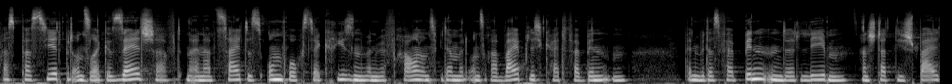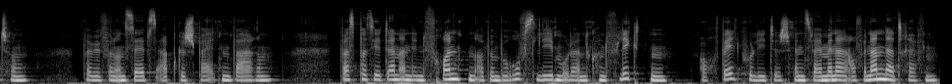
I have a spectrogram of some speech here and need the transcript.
Was passiert mit unserer Gesellschaft in einer Zeit des Umbruchs der Krisen, wenn wir Frauen uns wieder mit unserer Weiblichkeit verbinden wenn wir das verbindende Leben anstatt die Spaltung, weil wir von uns selbst abgespalten waren. Was passiert dann an den Fronten, ob im Berufsleben oder in Konflikten, auch weltpolitisch, wenn zwei Männer aufeinandertreffen?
